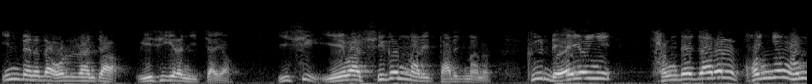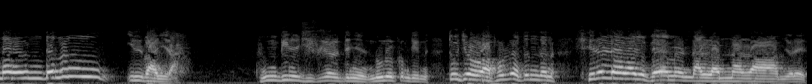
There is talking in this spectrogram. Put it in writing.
인변에다 오를 한자 예식이란 있자요. 이식 예와 식은 말이 다르지만은 그 내용이 상대자를 공경한다는 데는 일반이라. 궁빈을 지시하더니 눈을 끔찍 또저 앞으로 어떤 데는 실을 내가지고 뱀을 날람날람 요래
